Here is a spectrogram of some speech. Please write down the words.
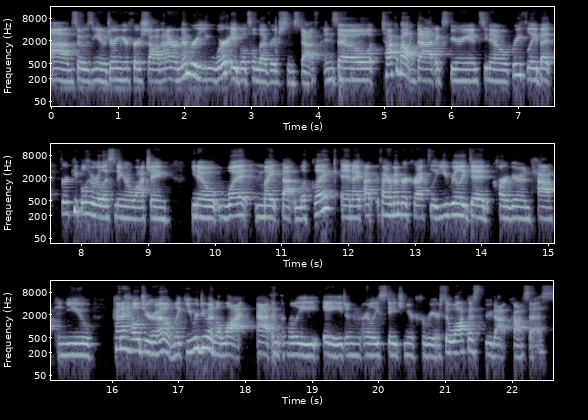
um, so it was, you know, during your first job. And I remember you were able to leverage some stuff. And so talk about that experience, you know, briefly, but for people who are listening or watching, you know, what might that look like? And I, I, if I remember correctly, you really did carve your own path and you kind of held your own. Like you were doing a lot at an early age and an early stage in your career. So walk us through that process.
